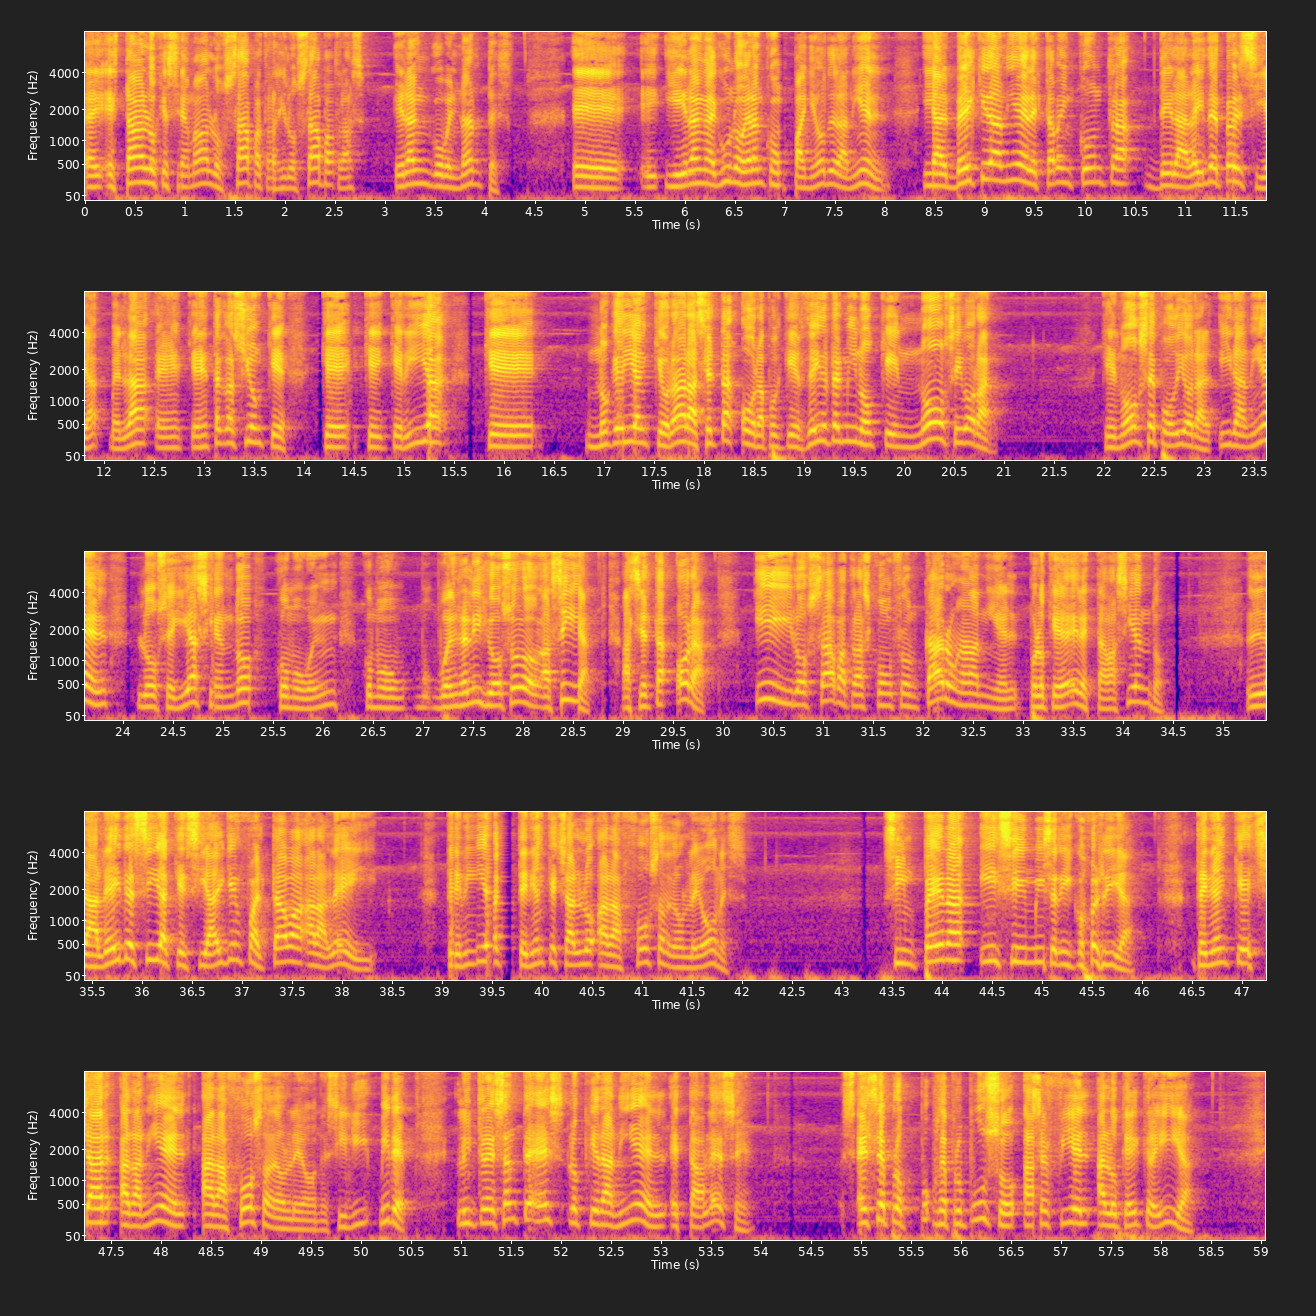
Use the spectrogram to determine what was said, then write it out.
eh, estaban los que se llamaban los zápatras y los zápatras eran gobernantes. Eh, y eran algunos, eran compañeros de Daniel. Y al ver que Daniel estaba en contra de la ley de Persia, ¿verdad? En, esta ocasión que, que, que, quería que no querían que orara a cierta hora porque el rey determinó que no se iba a orar, que no se podía orar. Y Daniel lo seguía haciendo como buen, como buen religioso, lo hacía a cierta hora. Y los sábatas confrontaron a Daniel por lo que él estaba haciendo. La ley decía que si alguien faltaba a la ley, tenía, tenían que echarlo a la fosa de los leones. Sin pena y sin misericordia. Tenían que echar a Daniel a la fosa de los leones. Y mire, lo interesante es lo que Daniel establece. Él se, se propuso a ser fiel a lo que él creía.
